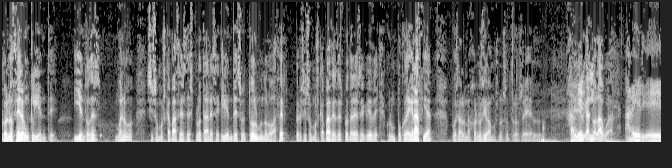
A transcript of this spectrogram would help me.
conocer a un cliente. Y entonces, bueno, si somos capaces de explotar ese cliente, eso todo el mundo lo va a hacer. Pero si somos capaces de explotar ese cliente con un poco de gracia, pues a lo mejor nos llevamos nosotros el, Javier, el gato y- al agua. A ver, eh,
